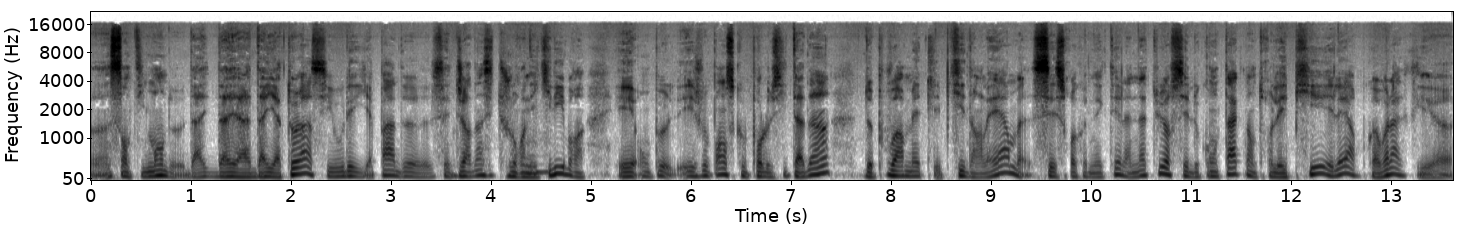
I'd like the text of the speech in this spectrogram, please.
un sentiment d'ayatollah, si vous voulez. Il n'y a pas de. Cette jardin, c'est toujours en équilibre. Et, on peut, et je pense que pour le citadin, de pouvoir mettre les pieds dans l'herbe, c'est se reconnecter à la nature. C'est le contact entre les pieds et l'herbe. Voilà. Euh,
